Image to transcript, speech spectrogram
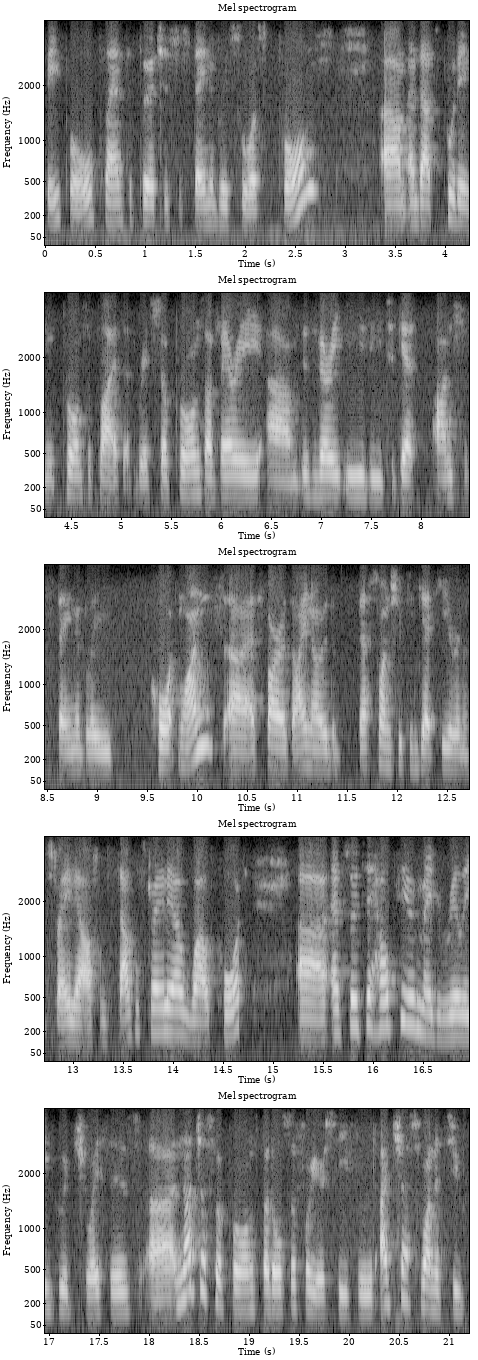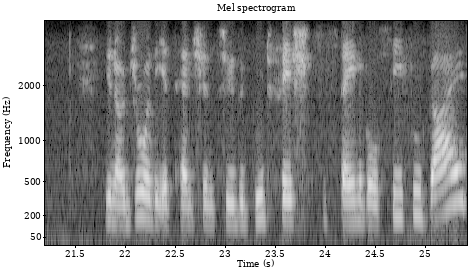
people plan to purchase sustainably sourced prawns. Um, and that's putting prawn supplies at risk. So prawns are very, um, it's very easy to get unsustainably caught ones. Uh, as far as I know, the best ones you can get here in Australia are from South Australia, wild caught. Uh, and so to help you make really good choices, uh, not just for prawns, but also for your seafood, I just wanted to, you know, draw the attention to the Good Fish Sustainable Seafood Guide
